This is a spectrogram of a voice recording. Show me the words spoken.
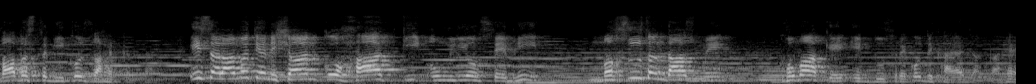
وابستگی کو ظاہر کرتا ہے۔ اس علامت یا نشان کو ہاتھ کی انگلیوں سے بھی مخصوص انداز میں گھما کے ایک دوسرے کو دکھایا جاتا ہے۔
